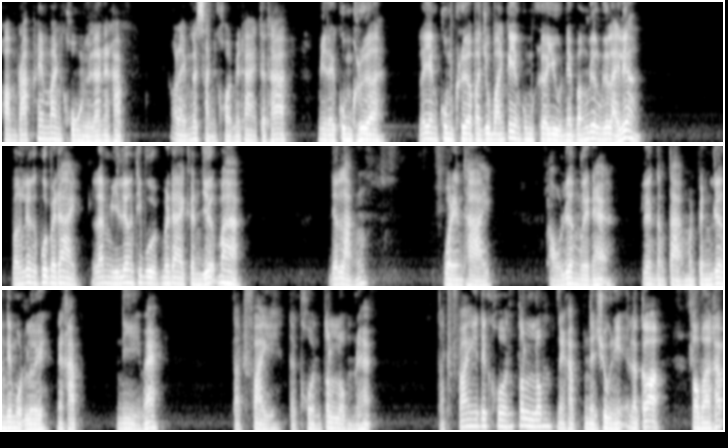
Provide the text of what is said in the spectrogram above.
ความรักให้มั่นคงอยู่แล้วนะครับ อะไรมันก็สั่นคลอนไม่ได้ แต่ถ้ามีอะไรคุมเครือ และยังคุมเครือปัจจุบันก็ยังคุมเครืออยู่ในบางเรื่องหรือหลายเรื่อง บางเรื่องก็พูดไม่ได้ และมีเรื่องที่พูดไม่ได้กันเยอะมาก เดี๋ยวหลังวาเลนไทน์เอาเรื่องเลยนะฮะเรื่องต่างๆ มันเป็นเรื่องได้หมดเลยนะครับ นี่ไหม ตัดไฟแต่โคนต้นลมนะฮะตัดไฟแต่โคนต้นลมนะครับในช่วงนี้แล้วก็ต่อมาครับ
